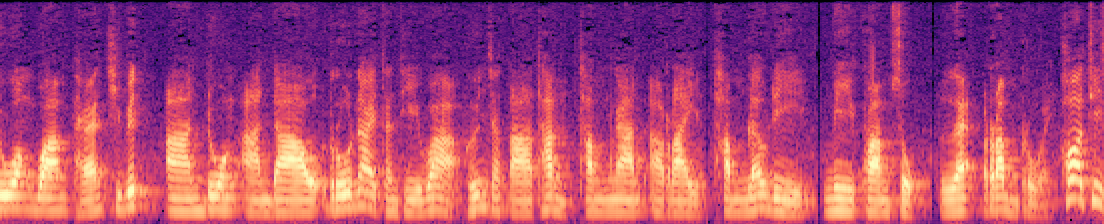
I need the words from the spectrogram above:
ดวงวางแผนชีวิตอ่านดวงอ่านดาว รู้ได้ทันทีว่าพื้นชะตาท่านทำงานอะไรทำแล้วดี มีความสุขและร่ำรวย ข้อที่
